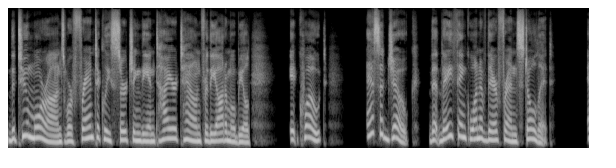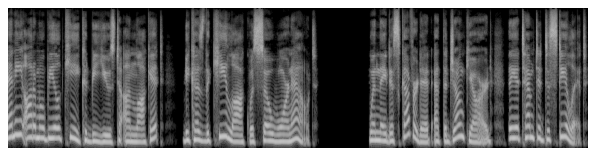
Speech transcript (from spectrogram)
the two morons were frantically searching the entire town for the automobile. It, quote, as a joke that they think one of their friends stole it. Any automobile key could be used to unlock it, because the key lock was so worn out. When they discovered it at the junkyard, they attempted to steal it,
